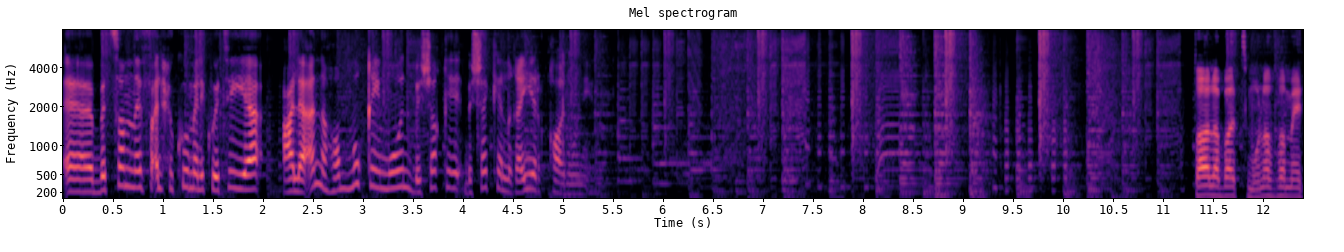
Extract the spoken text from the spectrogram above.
آه، بتصنف الحكومة الكويتية على أنهم مقيمون بشكل غير قانوني. طالبت منظمة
